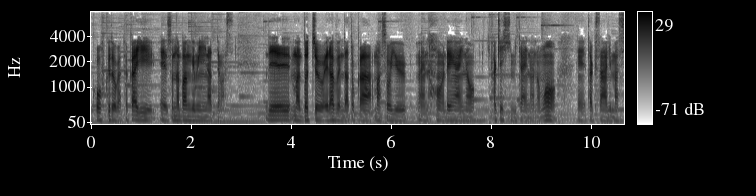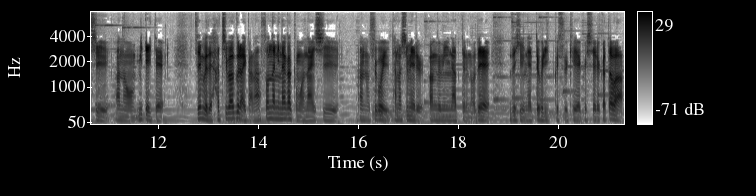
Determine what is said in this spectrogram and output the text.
幸福度が高い、えー、そんな番組になってます。でまあどっちを選ぶんだとか、まあ、そういうあの 恋愛の駆け引きみたいなのも、えー、たくさんありますしあの見ていて全部で8話ぐらいかな？そんなに長くもないしあのすごい楽しめる番組になってるので是非 Netflix 契約してる方は、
